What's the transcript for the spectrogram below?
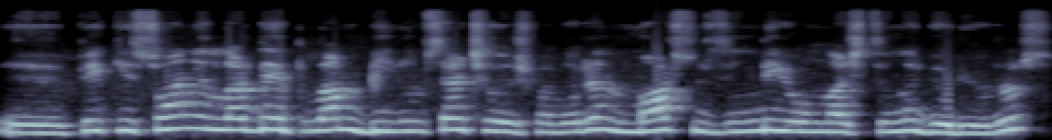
E, peki son yıllarda yapılan bilimsel çalışmaların Mars üzerinde yoğunlaştığını görüyoruz.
